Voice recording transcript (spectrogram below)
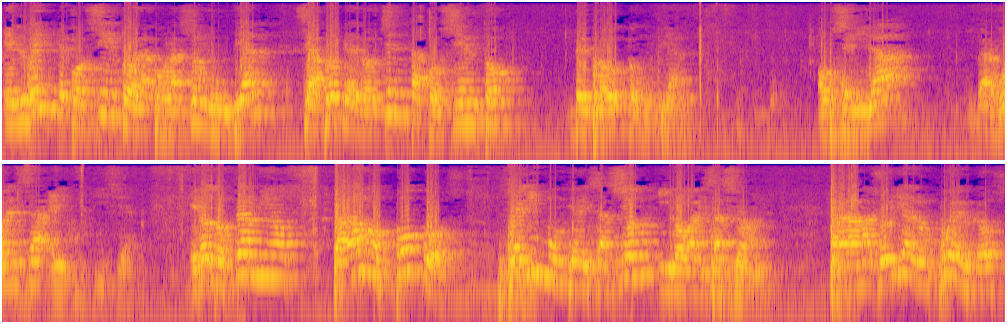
El 20% de la población mundial se apropia del 80% del Producto Mundial. Obscenidad, vergüenza e injusticia. En otros términos, para unos pocos feliz mundialización y globalización. Para la mayoría de los pueblos,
